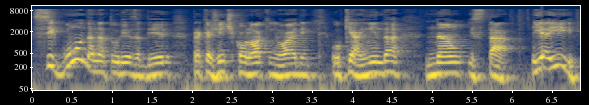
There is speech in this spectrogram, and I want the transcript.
segundo a natureza dele, para que a gente coloque em ordem o que ainda não está. E aí,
